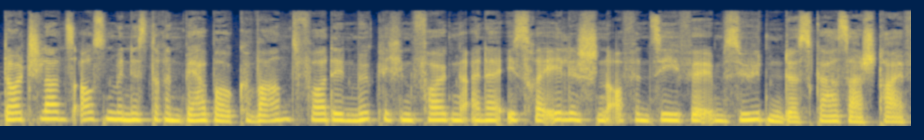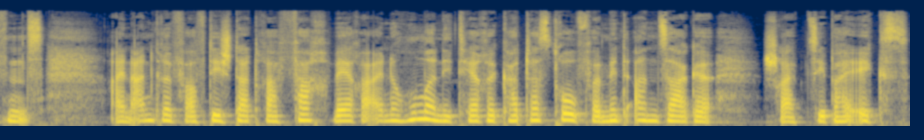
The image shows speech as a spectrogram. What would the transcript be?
Deutschlands Außenministerin Baerbock warnt vor den möglichen Folgen einer israelischen Offensive im Süden des Gazastreifens. Ein Angriff auf die Stadt Rafah wäre eine humanitäre Katastrophe mit Ansage, schreibt sie bei X.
